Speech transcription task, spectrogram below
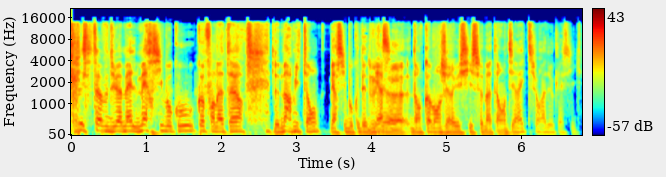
Christophe Duhamel, merci beaucoup, cofondateur de Marmiton. Merci beaucoup d'être venu euh, dans Comment j'ai réussi ce matin en direct sur Radio Classique.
